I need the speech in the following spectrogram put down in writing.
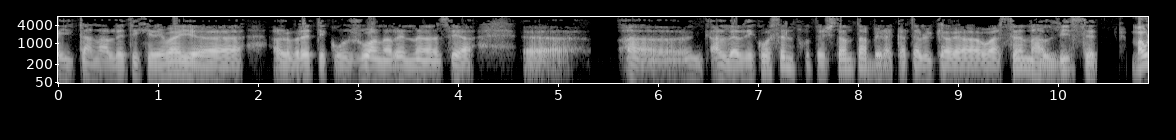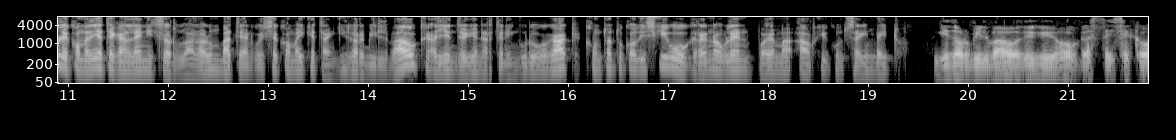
aitan aldetik ere bai, uh, albreteko joanaren uh, zea, uh, uh, alderdiko zen protestanta, bera katalikaua zen aldiz, et Maule komediatekan lehen itzordua larun batean goizeko maiketan Gidor Bilbaok, aliende hoien arten ingurugogak, kontatuko dizkigu Grenoblen poema aurkikuntza egin baitu. Gidor Bilbao dugu hor gazteizeko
